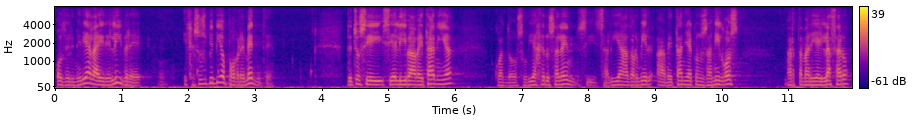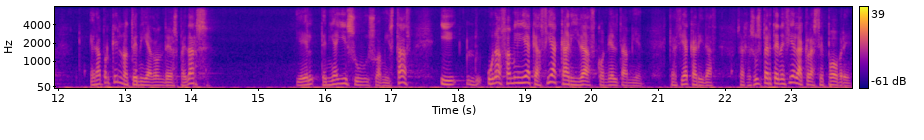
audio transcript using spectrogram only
o dormiría al aire libre. Y Jesús vivió pobremente. De hecho, si, él iba a Betania, cuando subía a Jerusalén, si salía a dormir a Betania con sus amigos, Marta, María y Lázaro, era porque él no tenía dónde hospedarse. Y él tenía allí su, amistad y una familia que hacía caridad con él también, que hacía caridad. O sea, Jesús pertenecía a la clase pobre.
